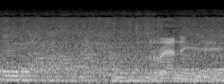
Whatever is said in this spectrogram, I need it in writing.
keren nih ya.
